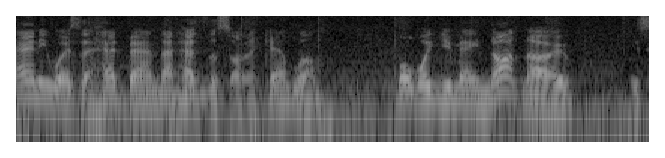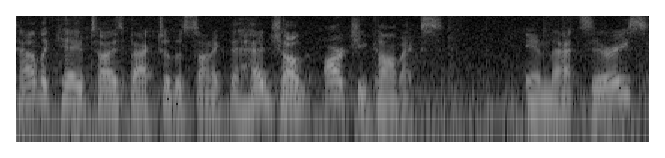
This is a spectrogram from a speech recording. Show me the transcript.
and he wears a headband that has the Sonic emblem. But what you may not know is how the cave ties back to the Sonic the Hedgehog Archie comics. In that series,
